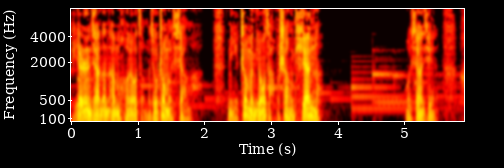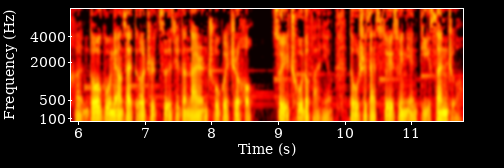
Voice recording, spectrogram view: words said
别人家的男朋友怎么就这么香啊？你这么牛，咋不上天呢？我相信很多姑娘在得知自己的男人出轨之后，最初的反应都是在碎碎念第三者，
